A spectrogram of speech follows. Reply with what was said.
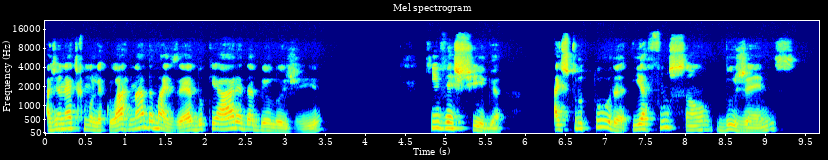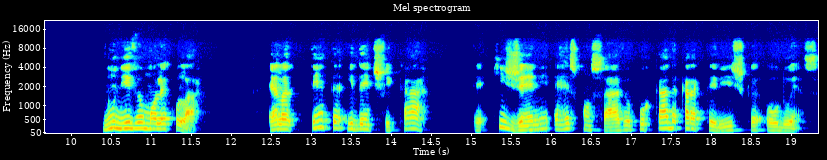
A genética molecular nada mais é do que a área da biologia que investiga a estrutura e a função dos genes no nível molecular. Ela tenta identificar é, que gene é responsável por cada característica ou doença.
